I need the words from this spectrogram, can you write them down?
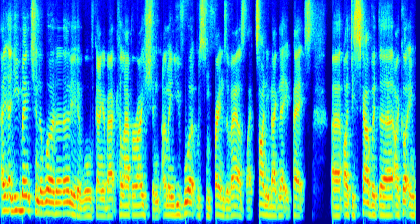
And, and you mentioned a word earlier, Wolfgang, about collaboration. I mean, you've worked with some friends of ours like Tiny Magnetic Pets. Uh, I discovered, uh, I got him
